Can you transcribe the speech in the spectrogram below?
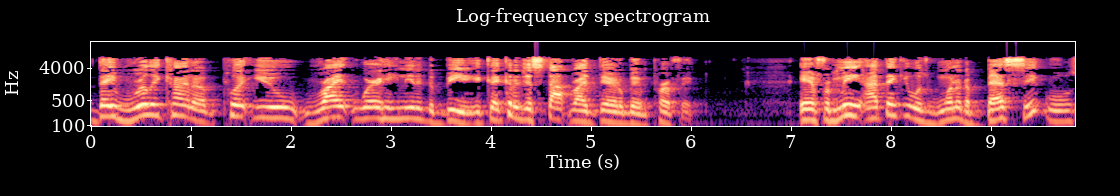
they really kind of put you right where he needed to be. It could have just stopped right there. It would have been perfect. And for me, I think it was one of the best sequels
